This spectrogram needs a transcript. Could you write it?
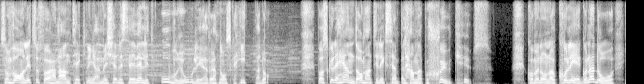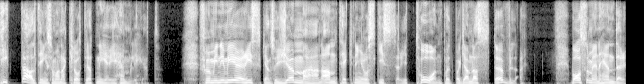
Som vanligt så för han anteckningar men känner sig väldigt orolig över att någon ska hitta dem. Vad skulle hända om han till exempel hamnar på sjukhus? Kommer någon av kollegorna då hitta allting som han har klottrat ner i hemlighet? För att minimera risken så gömmer han anteckningar och skisser i tån på ett par gamla stövlar. Vad som än händer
